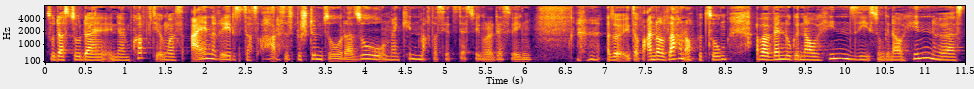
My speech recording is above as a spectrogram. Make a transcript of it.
so dass du da in deinem Kopf dir irgendwas einredest und sagst, oh, das ist bestimmt so oder so und mein Kind macht das jetzt deswegen oder deswegen. Also jetzt auf andere Sachen auch bezogen. Aber wenn du genau hinsiehst und genau hinhörst,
